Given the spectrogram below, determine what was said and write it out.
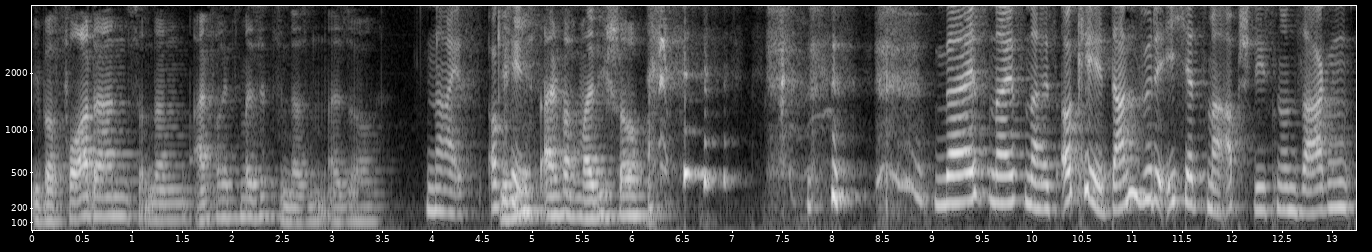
überfordern, sondern einfach jetzt mal sitzen lassen. Also nice. Okay. Genießt einfach mal die Show. nice, nice, nice. Okay, dann würde ich jetzt mal abschließen und sagen,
